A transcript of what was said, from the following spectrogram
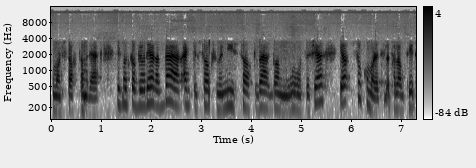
og man starter med det. Hvis man skal vurdere hver enkelt sak som en ny sak hver gang noe måtte skje, ja, så kommer det til å ta lang tid.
